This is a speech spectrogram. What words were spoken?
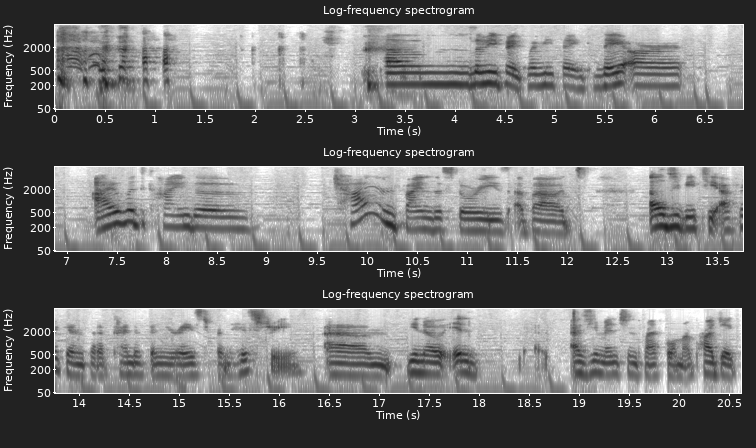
um, let me think. Let me think. They are. I would kind of try and find the stories about LGBT Africans that have kind of been erased from history. Um, you know, in as you mentioned, my former project,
